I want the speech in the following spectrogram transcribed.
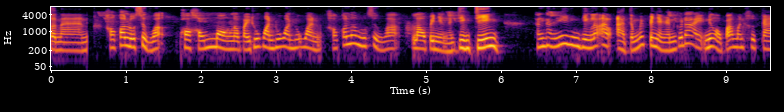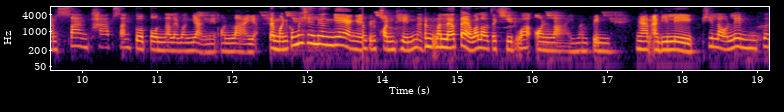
ษณาเขาก็รู้สึกว่าพอเขามองเราไปทุกวันทุกวันทุกวันเขาก็เริ่มรู้สึกว่าเราเป็นอย่างนั้นจริง ๆ ทั้งๆที่จริงๆ แล้วอาจจะไม่เป็นอย่างนั้นก็ได้นึกออกปะมันคือการสร้างภาพสร้างตัวตนอะไรบางอย่างในออนไลน์อะแต่มันก็ไม่ใช่เรื่องแย่ไงมันเป็นคอนเทนต์อะมันมันแล้วแต่ว่าเราจะคิดว่าออนไลน์มันเป็นงานอดิเรกที่เราเล่นเพื่อ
